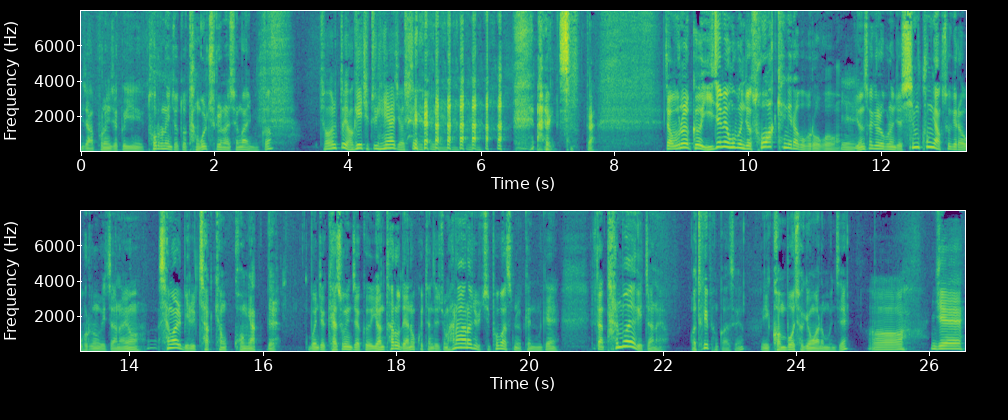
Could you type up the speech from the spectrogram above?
이제 앞으로 이제 그 토론에 이제 또 단골 출연하시는 거 아닙니까? 저는 또 여기에 집중해야죠. 집중해. 네. 알겠습니다. 자, 오늘 그 이재명 후보는 이제 소확행이라고 부르고 예. 윤석열 후보는 이제 심쿵 약속이라고 부르는 거 있잖아요. 생활 밀착형 공약들. 뭐 이제 계속 이제 그 연타로 내놓고 있는데 좀 하나하나 좀 짚어봤으면 좋겠는 게 일단 탈모약 있잖아요. 어떻게 평가하세요? 이 건보 적용하는 문제? 어, 이제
